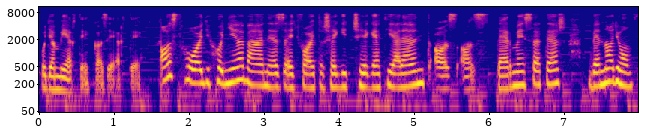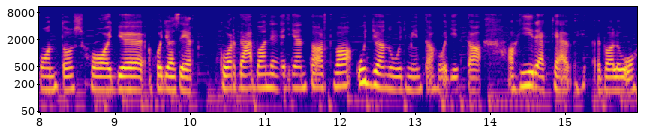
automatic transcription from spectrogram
hogy a mérték az érték. Azt, hogy, hogy nyilván ez egyfajta segítséget jelent, az, az természetes, de nagyon fontos, hogy, hogy azért kordában legyen tartva, ugyanúgy, mint ahogy itt a, a hírekkel való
